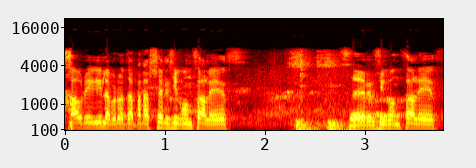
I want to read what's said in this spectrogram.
Jauregui, la pelota para Sergi González. Sergi González.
